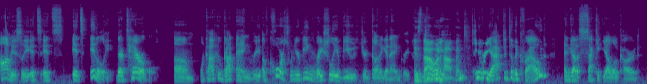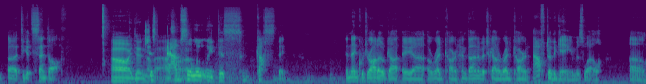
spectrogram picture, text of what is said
obviously it's it's it's Italy. They're terrible. Um, Lukaku got angry. Of course, when you're being racially abused, you're gonna get angry. Is that He what re- happened? He reacted to the crowd and got a second yellow card uh, to get sent off. Oh, I did know Just that. I saw that. absolutely disgusting. And then Cuadrado got a uh, a red card. Handanovic got a red card after the game as well. Um,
